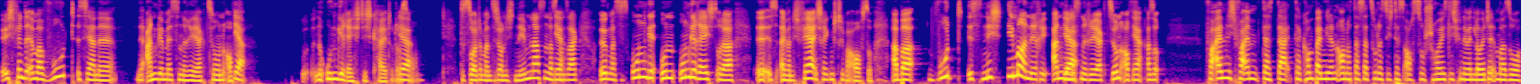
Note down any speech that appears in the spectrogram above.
ich finde immer, Wut ist ja eine, eine angemessene Reaktion auf Ja. eine Ungerechtigkeit oder Ja. so. Das sollte man sich auch nicht nehmen lassen, dass Ja. man sagt, irgendwas ist unge un ungerecht oder äh, ist einfach nicht fair, ich reg mich drüber auf so. Aber Wut ist nicht immer eine re angemessene Reaktion auf, Ja. also Vor allem nicht, vor allem, das, da, da kommt bei mir dann auch noch das dazu, dass ich das auch so scheußlich finde, wenn Leute immer so,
